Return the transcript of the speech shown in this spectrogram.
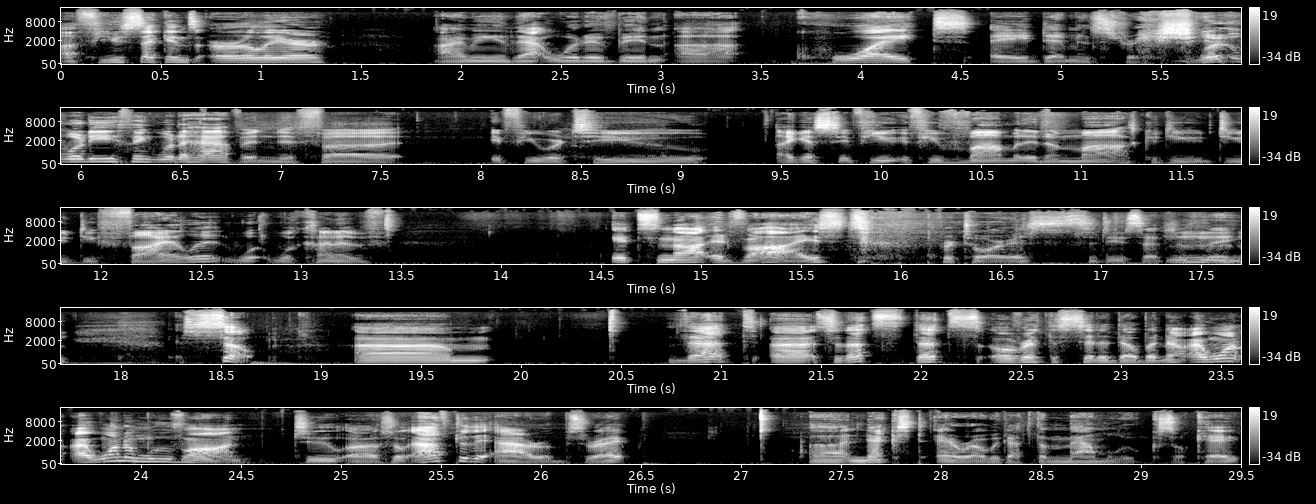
a few seconds earlier, I mean that would have been uh, quite a demonstration. What What do you think would have happened if uh, if you were to I guess if you if you vomited a mosque, do you do you defile it? What what kind of it's not advised for tourists to do such a thing. So, um, that uh, so that's that's over at the Citadel. But now I want I want to move on to uh, so after the Arabs, right? Uh, next era, we got the Mamluks. Okay,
